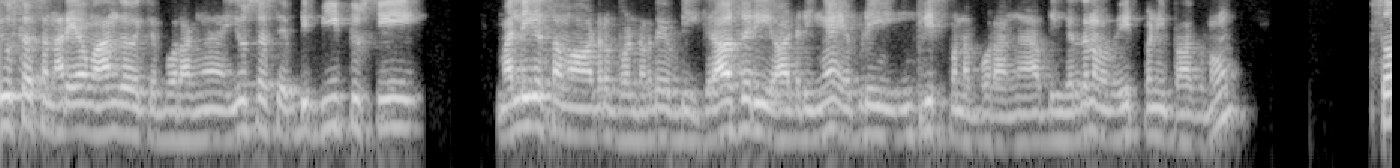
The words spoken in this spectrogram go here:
யூசர்ஸ் நிறைய வாங்க வைக்க போறாங்க? யூசர்ஸ் எப்படி பி டு சி மல்லிகை சாமான் ஆர்டர் பண்றது எப்படி கிராசரி ஆர்டரிங்க எப்படி இன்க்ரீஸ் பண்ண போறாங்க அப்படிங்கறத நம்ம வெயிட் பண்ணி பார்க்கணும். ஸோ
